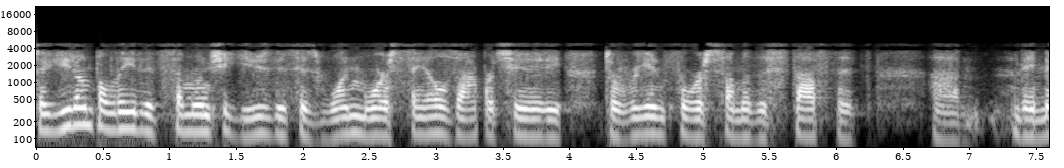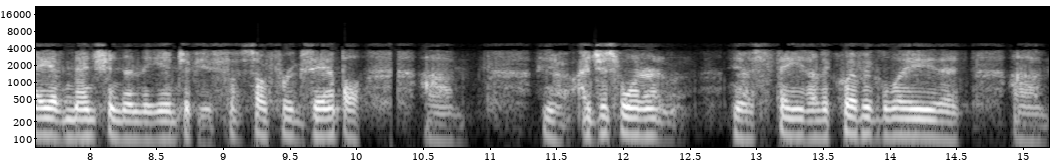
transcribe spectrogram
So you don't believe that someone should use this as one more sales opportunity to reinforce some of the stuff that um, they may have mentioned in the interview. So, so for example, um, you know, I just want to you know, state unequivocally that, um,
